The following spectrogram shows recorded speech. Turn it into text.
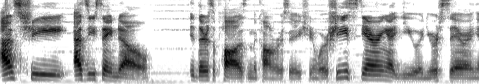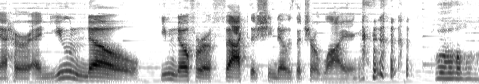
As she as you say no, there's a pause in the conversation where she's staring at you and you're staring at her, and you know you know for a fact that she knows that you're lying. Oh.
